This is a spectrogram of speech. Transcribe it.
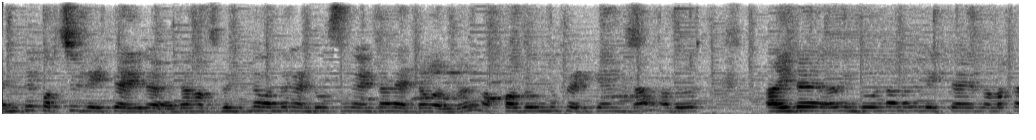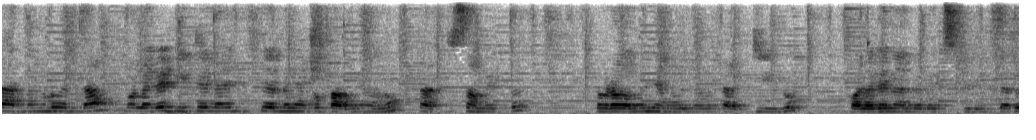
എന്റെ കുറച്ച് ലേറ്റ് ആയി എന്റെ ഹസ്ബൻഡിന്റെ വന്ന് രണ്ട് ദിവസം കഴിഞ്ഞിട്ടാണ് എന്റെ വന്നത് അപ്പോൾ അതൊന്നും പേടിക്കാനില്ല അത് അതിന്റെ എന്തുകൊണ്ടാണ് അത് ലേറ്റ് ആയെന്നുള്ള കാരണങ്ങളും എല്ലാം വളരെ ഡീറ്റെയിൽ ആയിട്ട് തന്നെ ഞങ്ങൾക്ക് പറഞ്ഞു തന്നു കറക്റ്റ് സമയത്ത് ഇവിടെ വന്ന് ഞങ്ങൾ ഞങ്ങൾ കളക്ട് ചെയ്തു വളരെ നല്ലൊരു എക്സ്പീരിയൻസ് അത്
